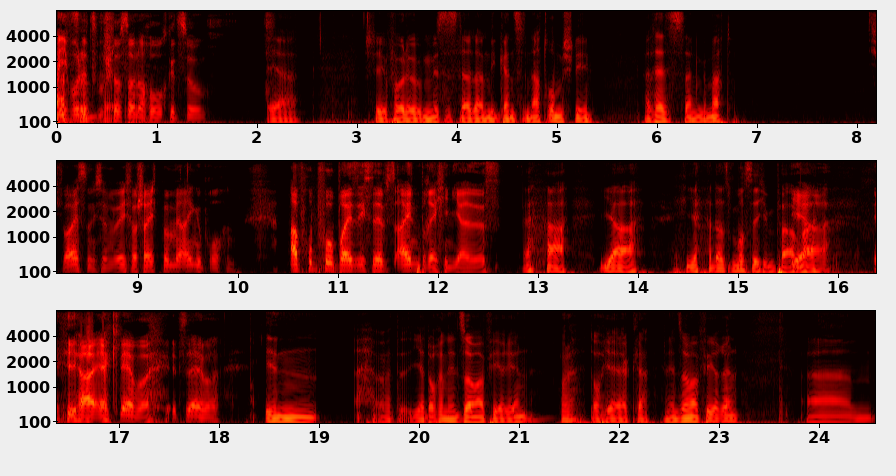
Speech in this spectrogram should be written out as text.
Ich wurde zum Schluss auch noch hochgezogen. Ja. Stell dir vor, du müsstest da dann die ganze Nacht rumstehen. Was hättest du dann gemacht? Ich weiß nicht, dann wäre ich wahrscheinlich bei mir eingebrochen. Apropos bei sich selbst einbrechen, Janis. Aha, ja, ja, das muss ich ein paar Mal. Ja. Ja, erklär mal, erzähl mal. In, ja doch in den Sommerferien, oder? Doch, ja, ja, klar. In den Sommerferien ähm,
